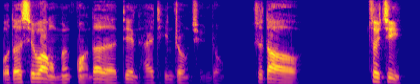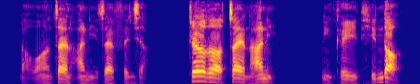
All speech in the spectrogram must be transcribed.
我都希望我们广大的电台听众群众知道最近。老王在哪里在分享？知道在哪里，你可以听到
